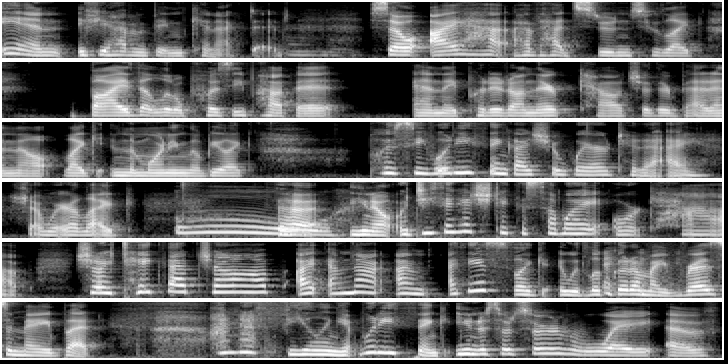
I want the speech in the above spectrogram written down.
in if you haven't been connected. So I ha- have had students who like buy the little pussy puppet and they put it on their couch or their bed and they'll like in the morning they'll be like, Pussy, what do you think I should wear today? Should I wear like Ooh. the you know or do you think i should take the subway or cab should i take that job I, i'm not i'm i think it's like it would look good on my resume but i'm not feeling it what do you think you know so it's sort of a way of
